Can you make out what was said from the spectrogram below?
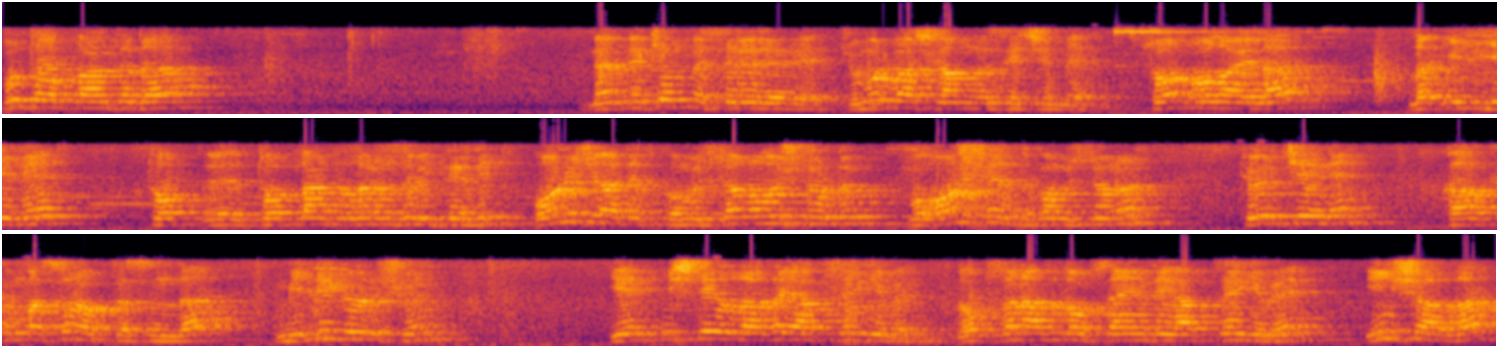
Bu toplantıda memleket meseleleri, Cumhurbaşkanlığı seçimi, son olaylarla ilgili top, e, toplantılarımızı bitirdik. 13 adet komisyon oluşturduk. Bu 13 adet komisyonun Türkiye'nin kalkınması noktasında milli görüşün 70'li yıllarda yaptığı gibi, 96-97'de yaptığı gibi inşallah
